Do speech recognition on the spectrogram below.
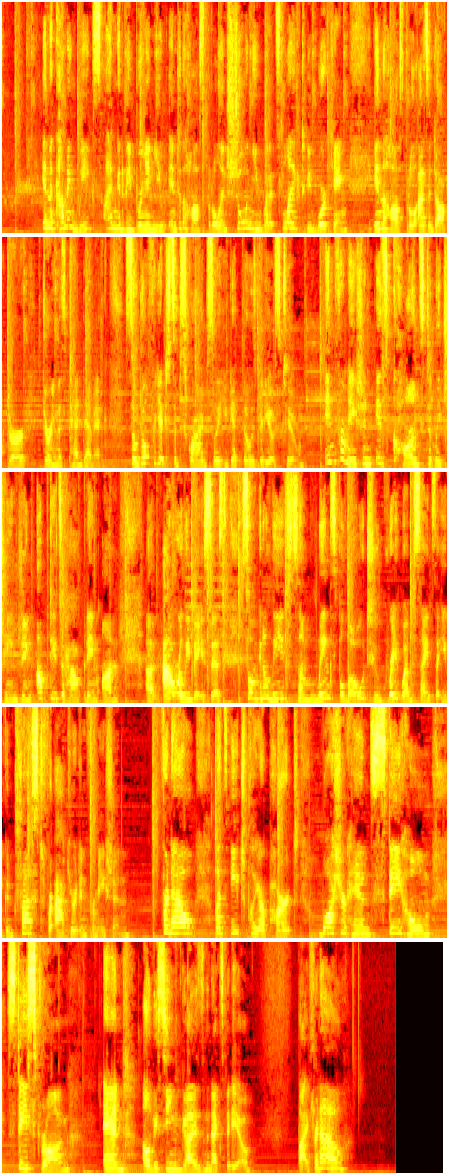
In the coming weeks, I'm going to be bringing you into the hospital and showing you what it's like to be working in the hospital as a doctor during this pandemic. So don't forget to subscribe so that you get those videos too. Information is constantly changing, updates are happening on an hourly basis, so I'm gonna leave some links below to great websites that you can trust for accurate information. For now, let's each play our part, wash your hands, stay home, stay strong, and I'll be seeing you guys in the next video. Bye for now.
